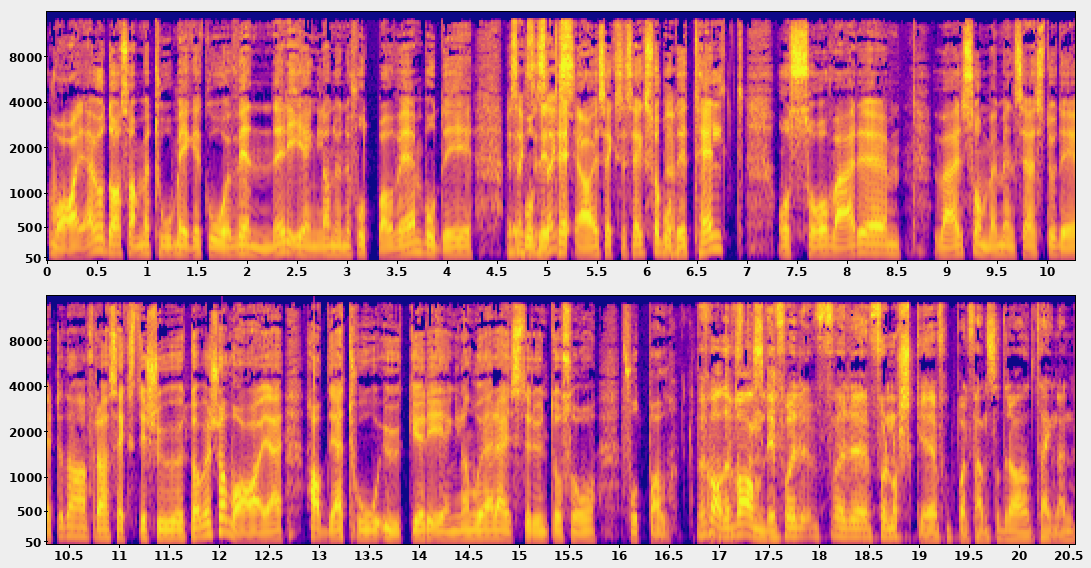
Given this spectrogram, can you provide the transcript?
var jeg jo da sammen med to meget gode venner i England under fotball-VM. Bodde i, I bodde 66? te- ja, i 66, så bodde i telt. Og så hver, eh, hver sommer mens jeg studerte, da, fra 67 utover, så var jeg, hadde jeg to uker i England hvor jeg reiste rundt og så fotball. Men Var det vanlig for, for, for norske fotballfans å dra til England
